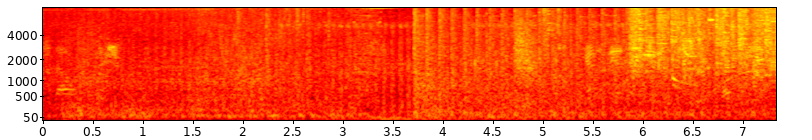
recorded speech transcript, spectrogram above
is now in. Enemy the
